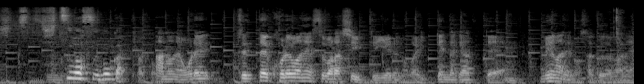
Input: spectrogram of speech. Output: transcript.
質質はすごかったとあのね俺絶対これはね素晴らしいって言えるのが1点だけあって、メガネの作画がね。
